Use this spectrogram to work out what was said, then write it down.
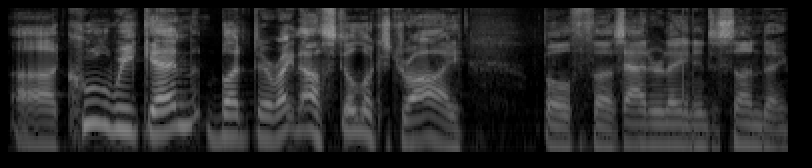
Uh, cool weekend, but uh, right now still looks dry, both uh, Saturday and into Sunday.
